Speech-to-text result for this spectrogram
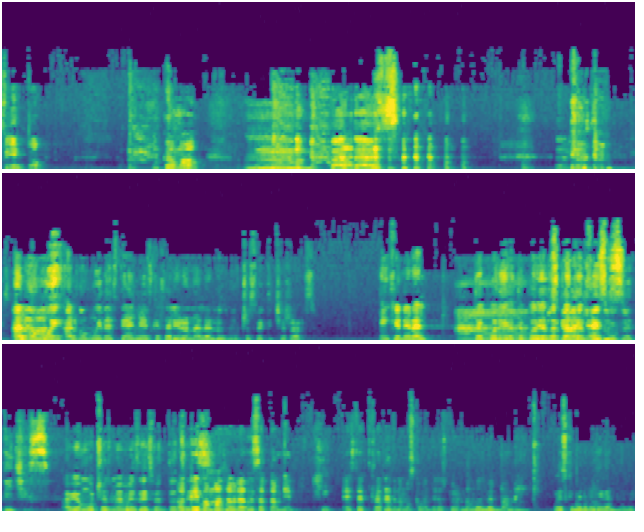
pedo? ¿Cómo? Mmm, patas. Algo muy, algo muy de este año es que salieron a la luz muchos fetiches raros. En general, Te podi- te podías dar cada cuenta en sus Facebook. fetiches. había muchos memes de eso, entonces. Ok, vamos a hablar de eso también. Sí. Este, creo que tenemos comentarios, pero no los ve Pame. Pues que a mí no me llegan, a ver.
